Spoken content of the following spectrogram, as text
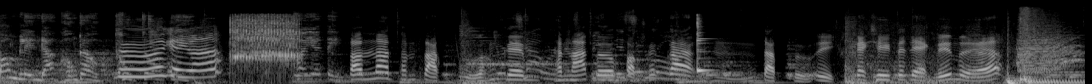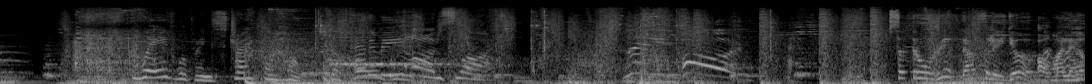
ป้อมเลนดักของเราเอถูกโจอมไงตีนะพายาเตะตอนหน้าทำตักผือทั้งเกมชนะเดิมฝั่งกล้าๆอื้อหือตักผืออีกแกชีจะแดกหรือเหมือ Wave will bring strength and hope to the whole Enemy world. onslaught. ศัตรูเรียกดาร์คสเลเยอร์ออกมาแล้ว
